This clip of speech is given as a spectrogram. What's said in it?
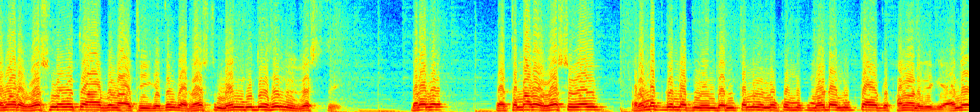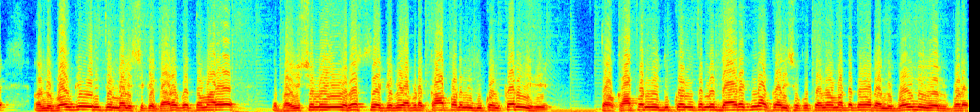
તમારો રસ ન હોય તો આ પણ થઈ કેમ કે રસ મેઇન મુદ્દો છે ને રસ છે બરાબર તમારો રસ હોય રમત ગમતની અંદર તમને લોકો મૂક મોઢે મૂકતા હોય કે ફલાણી જગ્યાએ. અને અનુભવ કેવી રીતે મળી શકે? ધારો કે તમારે ભવિષ્યમાં એવો રસ છે કે ભાઈ આપણે કાપડની દુકાન કરવી છે. તો કાપડની દુકાન તમે ડાયરેક્ટ ના કરી શકો, તેના માટે તમારે અનુભવની જરૂર પડે.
